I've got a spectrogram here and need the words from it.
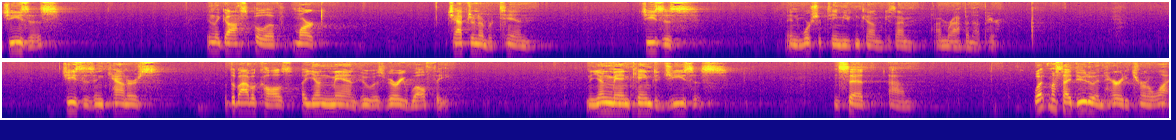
Jesus, in the Gospel of Mark, chapter number 10, Jesus, and worship team, you can come because I'm, I'm wrapping up here. Jesus encounters what the Bible calls a young man who was very wealthy. And the young man came to Jesus and said, um, What must I do to inherit eternal life?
